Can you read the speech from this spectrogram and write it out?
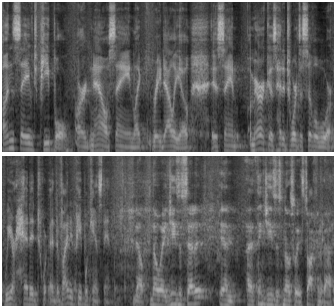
unsaved people are now saying, like Ray Dalio is saying, America is headed towards a civil war. We are headed toward a divided people can't stand it. No, no way. Jesus said it, and I think Jesus knows what he's talking about.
